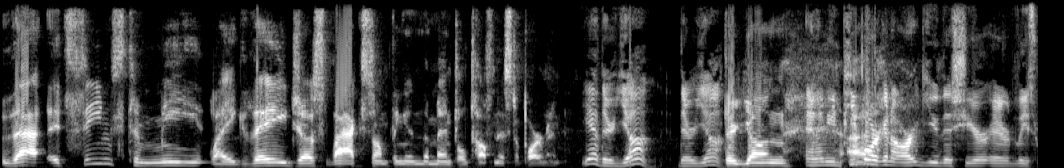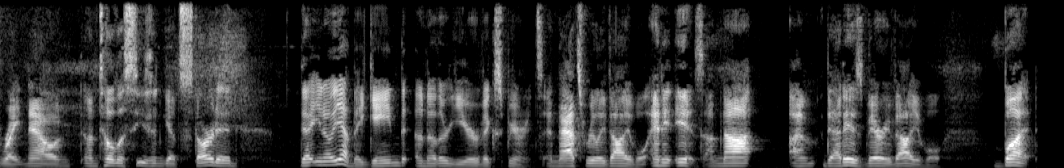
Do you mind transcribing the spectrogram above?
that it seems to me like they just lack something in the mental toughness department. Yeah, they're young. They're young. They're young. And I mean, people Uh, are going to argue this year, or at least right now, until the season gets started, that you know, yeah, they gained another year of experience, and that's really valuable. And it is. I'm not. I'm. That is very valuable, but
